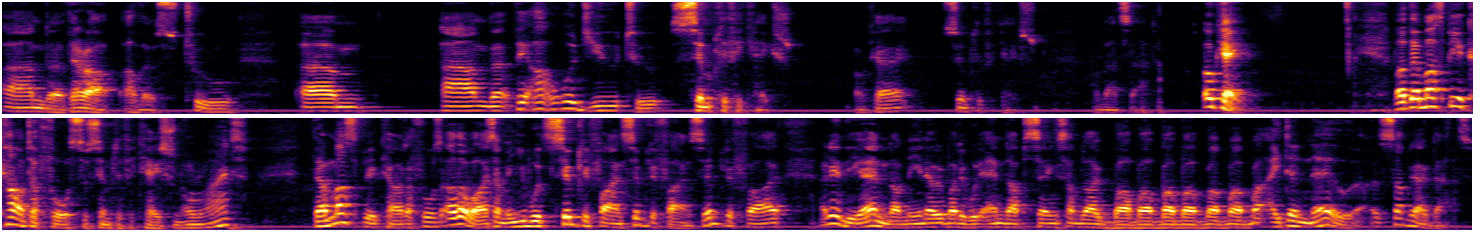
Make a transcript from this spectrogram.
and uh, there are others too. Um, and uh, they are all due to simplification. Okay, simplification, and that's that. Okay, but there must be a counterforce to simplification. All right, there must be a counterforce. Otherwise, I mean, you would simplify and simplify and simplify, and in the end, I mean, everybody would end up saying something like blah blah blah blah blah blah. blah I don't know, something like that.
